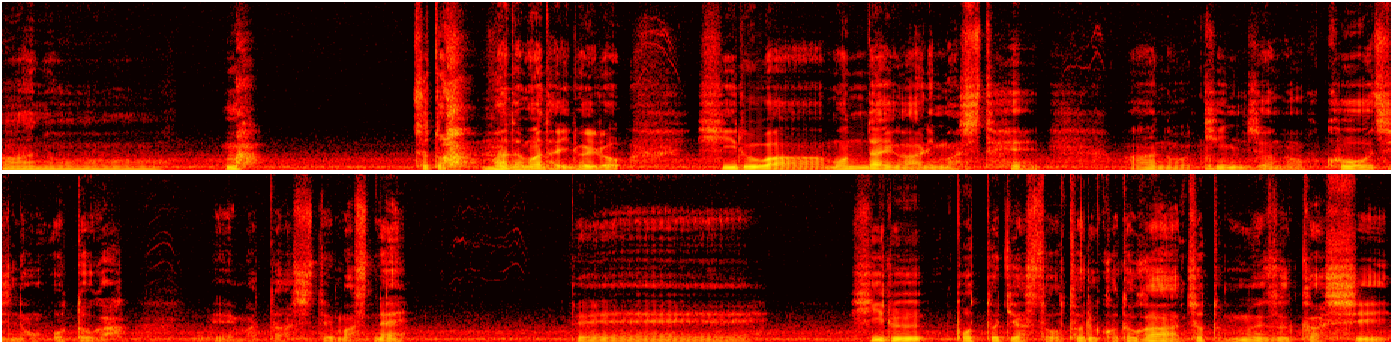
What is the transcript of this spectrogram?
あのーまあちょっとまだまだいろいろ昼は問題がありまして あの近所の工事の音が、えまたしてますね。で昼ポッドキャストを撮ることがちょっと難しい、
